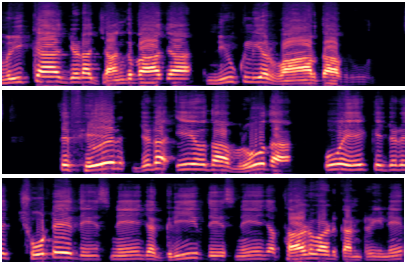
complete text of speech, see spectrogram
ਅਮਰੀਕਾ ਜਿਹੜਾ ਜੰਗਬਾਜ਼ ਆ ਨਿਊਕਲੀਅਰ ਵਾਰ ਦਾ ਵਿਰੋਧ। ਤੇ ਫਿਰ ਜਿਹੜਾ ਇਹ ਉਹਦਾ ਵਿਰੋਧ ਆ ਉਹ ਇਹ ਕਿ ਜਿਹੜੇ ਛੋਟੇ ਦੇਸ਼ ਨੇ ਜਾਂ ਗਰੀਬ ਦੇਸ਼ ਨੇ ਜਾਂ ਥਰਡ ਵਰਲਡ ਕੰਟਰੀ ਨੇ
